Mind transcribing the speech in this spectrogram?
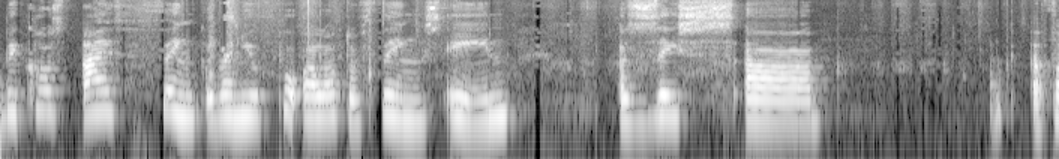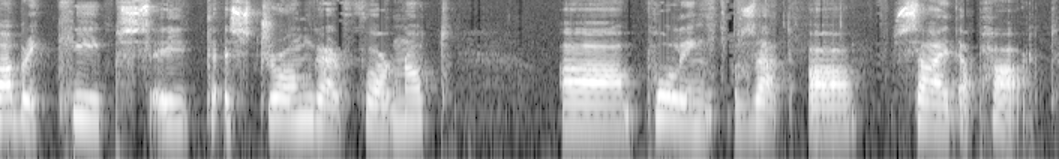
because I think when you put a lot of things in this uh, fabric keeps it stronger for not uh, pulling that uh, side apart.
